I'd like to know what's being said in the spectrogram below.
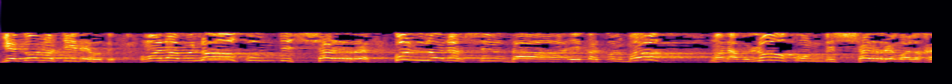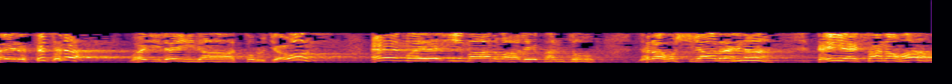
یہ دونوں چیزیں ہوتے ونبلو کم بشر کل ایکت الموت۔ ونبلو کم بشر والخیر فتنہ وہی لینا ترجعون۔ اے میرے ایمان والے بندو، ذرا ہوشیار رہنا۔ کہیں ایسا نہ ہو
